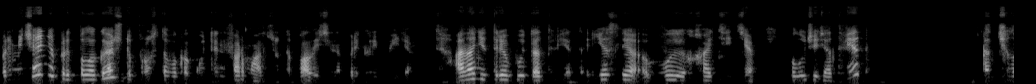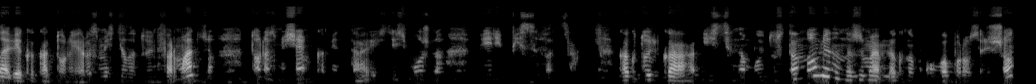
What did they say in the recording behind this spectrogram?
Примечание предполагает, что просто вы какую-то информацию дополнительно прикрепили. Она не требует ответа. Если вы хотите получить ответ от человека, который разместил эту информацию, то размещаем комментарий. Здесь можно переписываться. Как только истина будет установлена, нажимаем на кнопку «Вопрос решен»,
